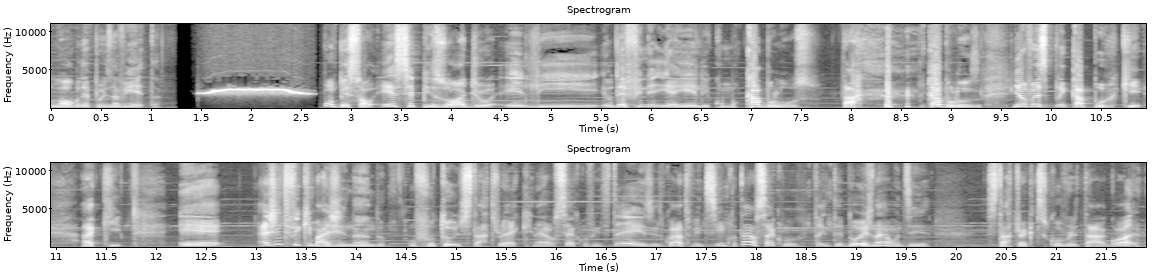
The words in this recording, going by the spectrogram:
logo depois da vinheta. Bom, pessoal, esse episódio, ele. Eu definiria ele como cabuloso, tá? cabuloso. E eu vou explicar por quê aqui. É, a gente fica imaginando o futuro de Star Trek, né? O século 23, 24, 25, até o século 32, né? Onde Star Trek Discovery está agora.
